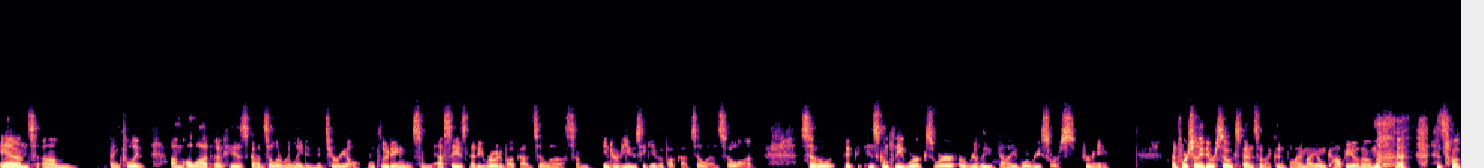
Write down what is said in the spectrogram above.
and um, thankfully, um, a lot of his Godzilla-related material, including some essays that he wrote about Godzilla, some interviews he gave about Godzilla, and so on. So the, his complete works were a really valuable resource for me. Unfortunately, they were so expensive I couldn't buy my own copy of them. so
